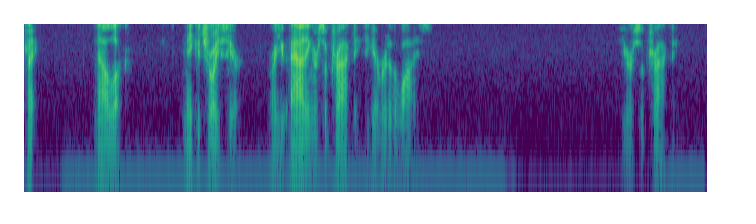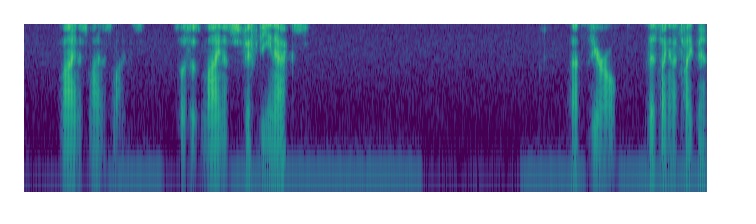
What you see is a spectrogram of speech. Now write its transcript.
Okay, now look, make a choice here. Are you adding or subtracting to get rid of the y's? You're subtracting. Minus, minus, minus. So this is minus 15x. That's 0. This I'm going to type in.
